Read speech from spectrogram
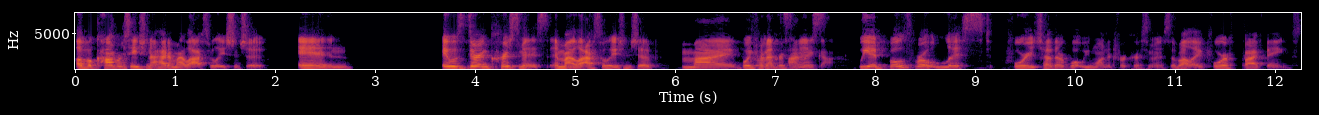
of a conversation I had in my last relationship. And it was during Christmas in my last relationship. My boyfriend at the time, we had both wrote list for each other of what we wanted for Christmas, about like four or five things.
